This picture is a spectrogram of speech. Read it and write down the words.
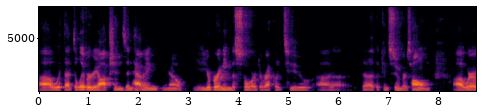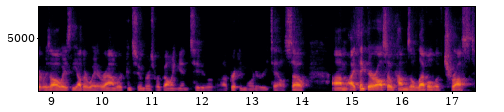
uh, with that delivery options and having you know you're bringing the store directly to uh, the the consumer's home uh, where it was always the other way around, where consumers were going into uh, brick and mortar retail. So um, I think there also comes a level of trust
